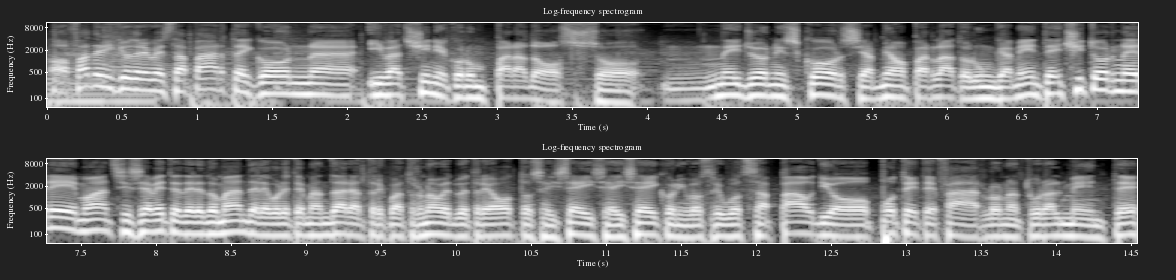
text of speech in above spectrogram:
Oh, fatemi chiudere questa parte con eh, i vaccini e con un paradosso. Nei giorni scorsi abbiamo parlato lungamente e ci torneremo, anzi se avete delle domande le volete mandare al 349 238 6666 con i vostri WhatsApp audio potete farlo naturalmente.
